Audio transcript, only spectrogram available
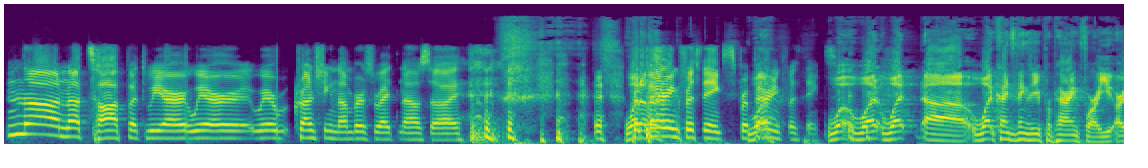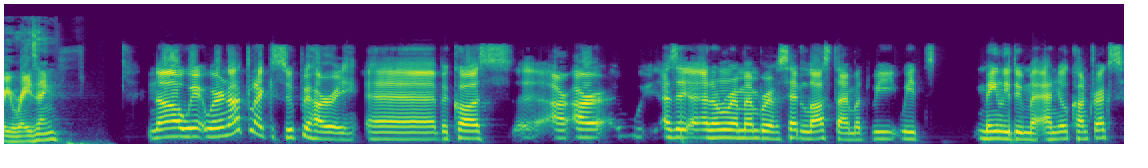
No, not top, but we are we're we're crunching numbers right now, so I preparing for things, preparing what, for things. what what what uh, what kinds of things are you preparing for? Are you are you raising? No, we're we're not like super hurry uh, because uh, our our as I, I don't remember if I said last time, but we we mainly do my annual contracts.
